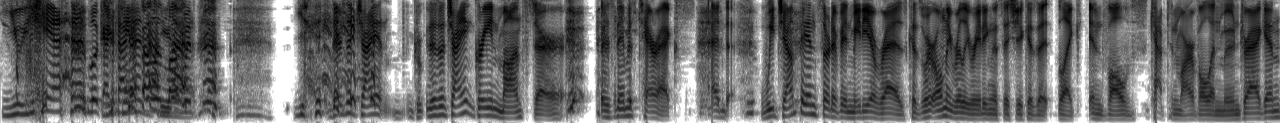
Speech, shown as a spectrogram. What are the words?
you can't. Look, I kind of can't fell in do love that. with. Yeah. There's a giant. There's a giant green monster. His name is Terrex, and we jump in sort of in media res because we're only really reading this issue because it like involves Captain Marvel and Moondragon,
